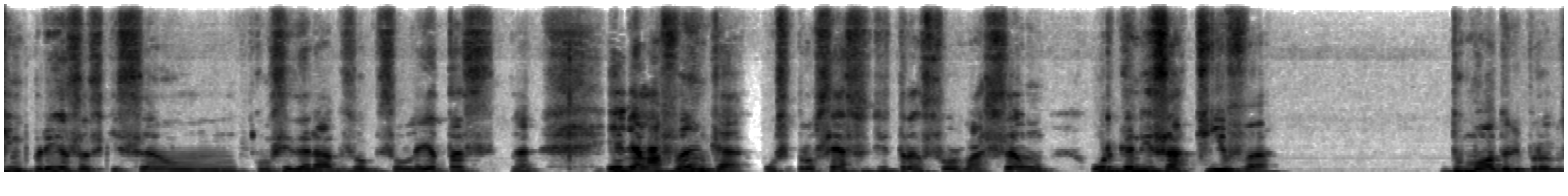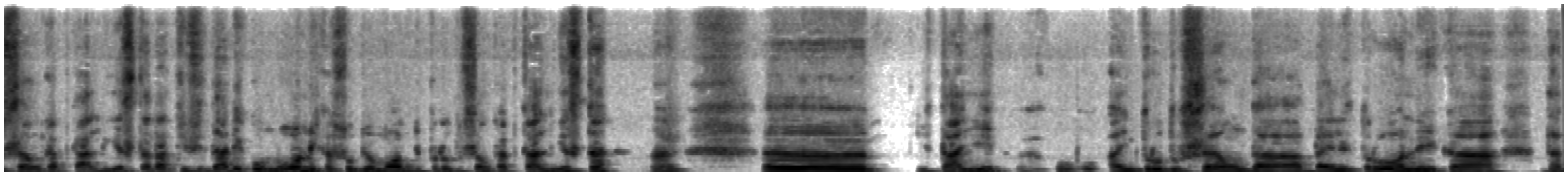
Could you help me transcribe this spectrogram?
empresas que são consideradas obsoletas, né? ele alavanca os processos de transformação organizativa do modo de produção capitalista, da atividade econômica sob o modo de produção capitalista, né? uh, e está aí a introdução da, da eletrônica, da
